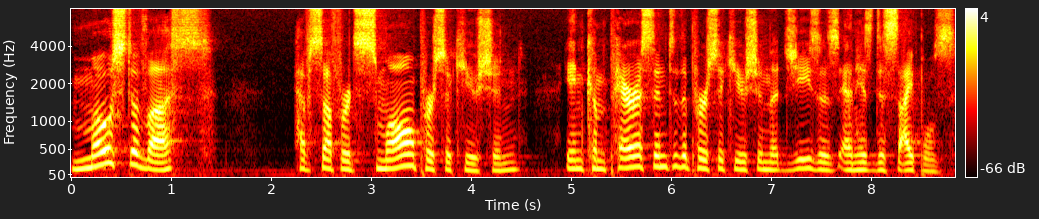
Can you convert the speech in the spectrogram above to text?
most of us have suffered small persecution in comparison to the persecution that Jesus and his disciples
